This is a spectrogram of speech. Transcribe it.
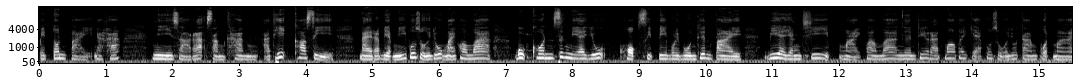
เป็นต้นไปนะคะ มีสาระสำคัญอาทิข้อ 4 ในระเบียบนี้ผู้สูงอายุหมายความว่า บุคคลซึ่งมีอายุ 60 ปีบริบูรณ์ขึ้นไป เบี้ยยังชีพ หมายความว่าเงินที่รัฐมอบให้แก่ผู้สูงอายุตามกฎหมาย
